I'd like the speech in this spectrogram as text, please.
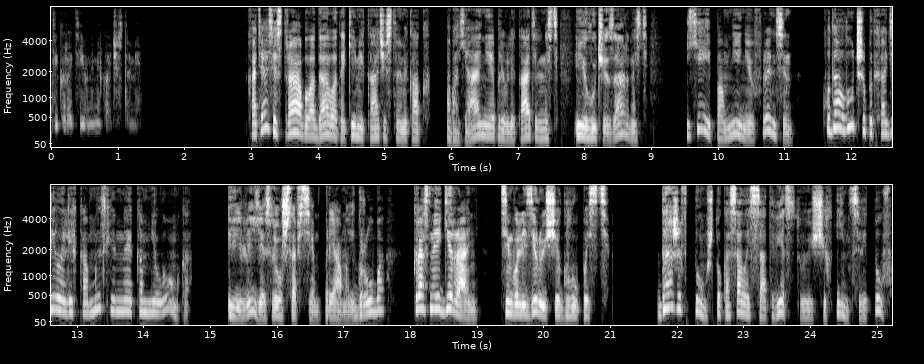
декоративными качествами. Хотя сестра обладала такими качествами, как обаяние, привлекательность и лучезарность, ей, по мнению Фрэнсин, куда лучше подходила легкомысленная камнеломка или, если уж совсем прямо и грубо, красная герань, символизирующая глупость. Даже в том, что касалось соответствующих им цветов,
